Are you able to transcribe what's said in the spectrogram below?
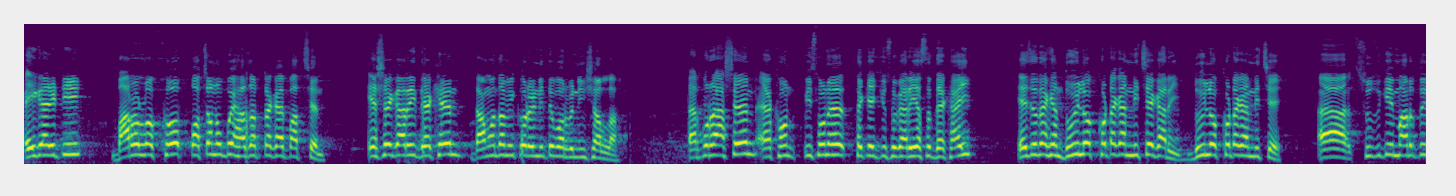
এই গাড়িটি বারো লক্ষ পঁচানব্বই হাজার টাকায় পাচ্ছেন। এসে গাড়ি দেখেন, দামাদামি করে নিতে পারবেন, ইনশাল্লাহ। তারপরে আসেন, এখন পিছনে থেকে কিছু গাড়ি আছে, দেখাই। এই যে দেখেন, দুই লক্ষ টাকার নিচে গাড়ি, দুই লক্ষ টাকার নিচে। সুজুকি মারুতি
